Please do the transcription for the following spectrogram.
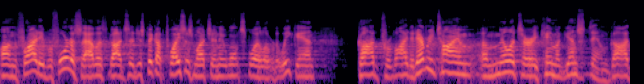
on the Friday before the Sabbath, God said, just pick up twice as much and it won't spoil over the weekend. God provided. Every time a military came against them, God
